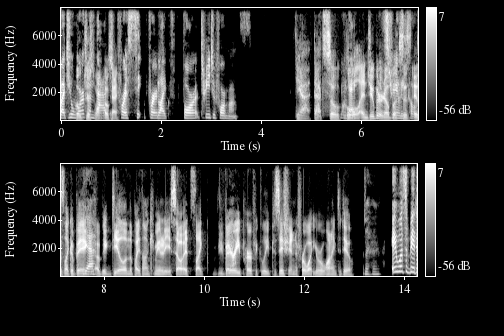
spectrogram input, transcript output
but you oh, work oh, on that okay. for for like for 3 to 4 months. Yeah, that's so cool. Okay. And Jupyter it's Notebooks really is, cool. is like a big yeah. a big deal in the Python community. So it's like very yeah. perfectly positioned for what you were wanting to do. Mm-hmm. It was a bit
